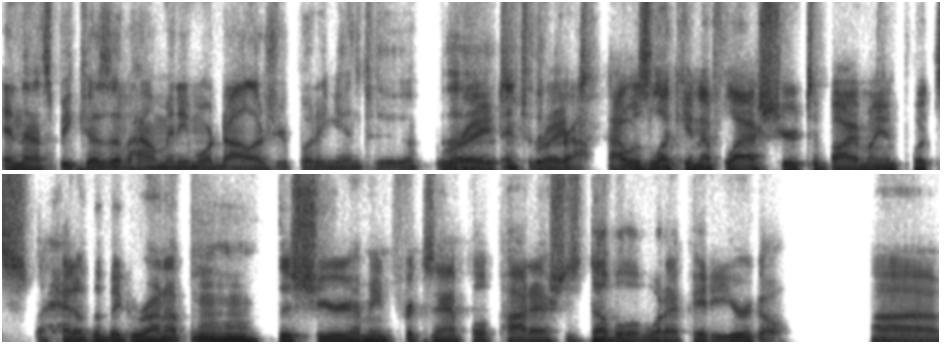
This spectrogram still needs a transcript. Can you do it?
And that's because of how many more dollars you're putting into uh, into the right. crop. I was lucky enough last year to buy my inputs ahead of the big run up. Mm-hmm. This year, I mean, for example, potash is double of what I paid a year ago. Uh,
